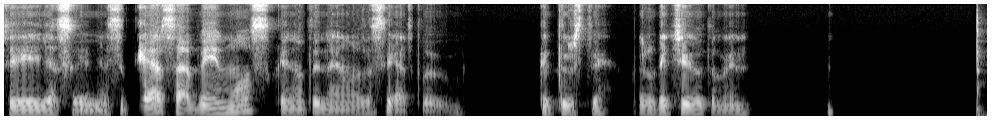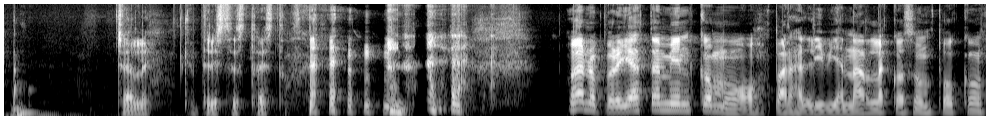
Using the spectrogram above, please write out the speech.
Sí, ya sé, ni siquiera sabemos que no tenemos, es cierto. Qué triste, pero qué chido también. Chale, qué triste está esto. bueno, pero ya también como para alivianar la cosa un poco,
